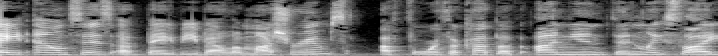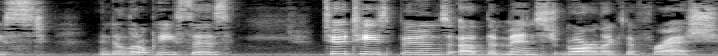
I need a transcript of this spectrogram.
8 ounces of baby bella mushrooms, a fourth a cup of onion thinly sliced into little pieces, 2 teaspoons of the minced garlic, the fresh,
